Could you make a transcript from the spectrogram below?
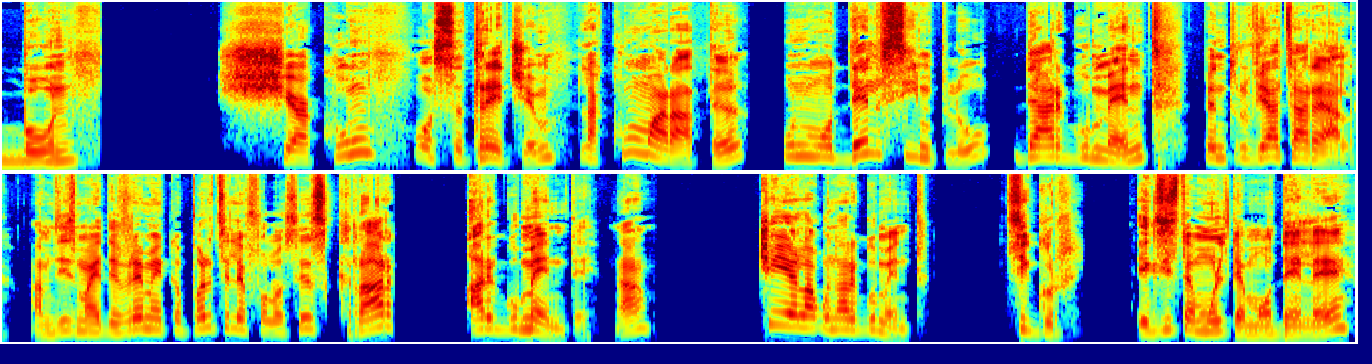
Bun. Și acum o să trecem la cum arată un model simplu de argument pentru viața reală. Am zis mai devreme că părțile folosesc rar argumente. Da? Ce e la un argument? Sigur, Există multe modele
